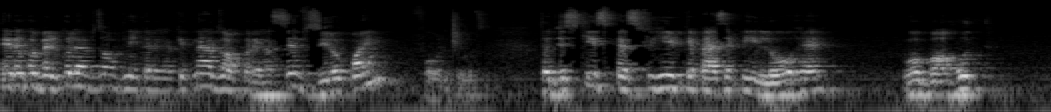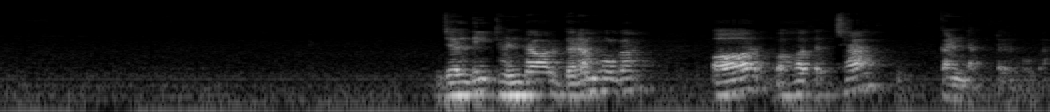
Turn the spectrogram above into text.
तेरे को बिल्कुल एब्जॉर्ब नहीं करेगा। कितना एब्जॉर्ब करेगा? सिर्फ़ 0.4 जूल्स तो जिसकी स्पेसिफिक हीट कैपेसिटी लो है, वो बहुत जल्दी ठंडा और गर्म होगा और बहुत अच्छा कंडक्टर होगा।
